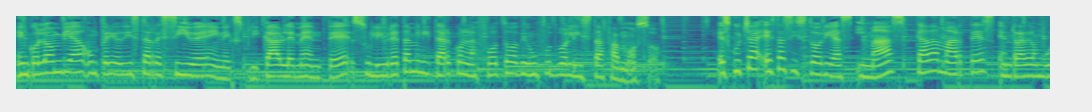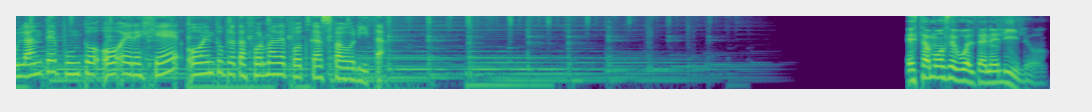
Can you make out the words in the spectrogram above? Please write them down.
En Colombia, un periodista recibe, inexplicablemente, su libreta militar con la foto de un futbolista famoso. Escucha estas historias y más cada martes en radioambulante.org o en tu plataforma de podcast favorita. Estamos de vuelta en el hilo.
